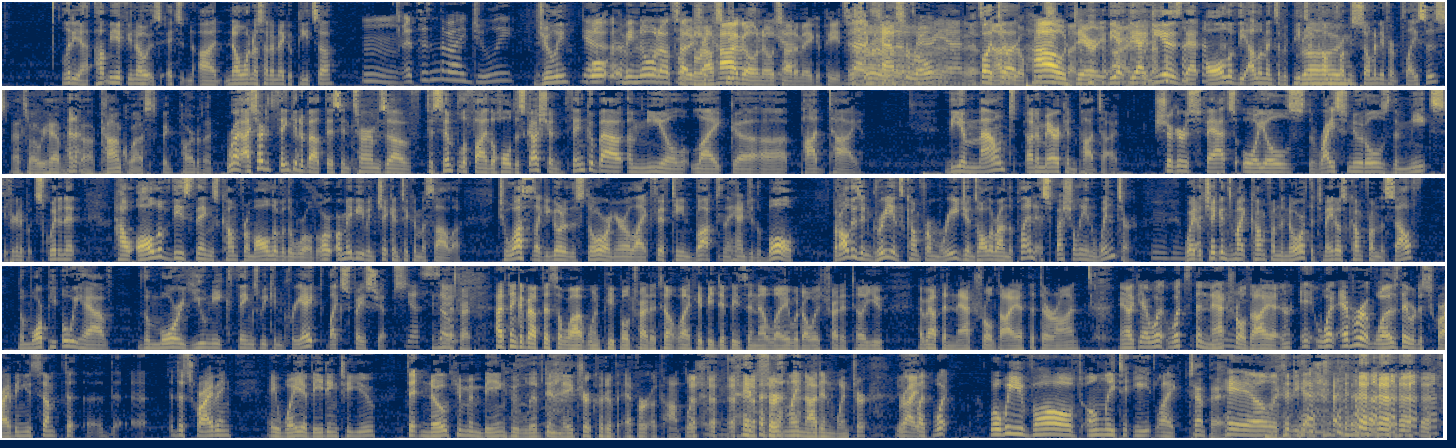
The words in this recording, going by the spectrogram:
Lydia, help me if you know, it's, it's uh, No One Knows How to Make a Pizza. Mm, it's isn't that by Julie? Julie? Yeah, well, I mean, no one outside of Oh, Borowski? Chicago knows Yeah. how to make a pizza. That's It's a true. casserole. Yeah. That's but not a uh, real pizza, how but- dare you? the, the idea is that all of the elements of a pizza come from so many different places. That's why we have And I- uh, conquest, big part of it. Right. I started thinking about this in terms of to simplify the whole discussion. Think about a meal like uh, uh, pad thai. The amount an American pad thai, sugars, fats, oils, the rice noodles, the meats. If you're going to put squid in it, how all of these things come from all over the world, or, or maybe even chicken tikka masala. To us, it's like you go to the store and you're like 15 bucks and they hand you the bowl. But all these ingredients come from regions all around the planet, especially in winter, where the chickens might come from the north, the tomatoes come from the south. The more people we have, the more unique things we can create, like spaceships. Yes. So That's right. I think about this a lot when people try to tell, like hippie dippies in LA would always try to tell you about the natural diet that they're on. And you're like, yeah, what, what's the natural Mm. diet? It, whatever it was, they were describing you some, uh, uh, describing a way of eating to you that no human being who lived in nature could have ever accomplished, and certainly not in winter. Right. Like what? Well, we evolved only to eat like Tempeh. kale. and to- yeah.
